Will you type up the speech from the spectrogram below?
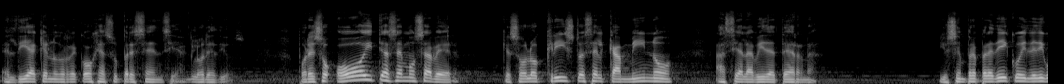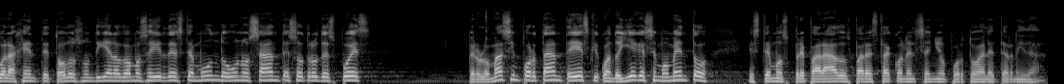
el día que nos recoge a su presencia. Gloria a Dios. Por eso hoy te hacemos saber que solo Cristo es el camino hacia la vida eterna. Yo siempre predico y le digo a la gente, todos un día nos vamos a ir de este mundo, unos antes, otros después. Pero lo más importante es que cuando llegue ese momento estemos preparados para estar con el Señor por toda la eternidad.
